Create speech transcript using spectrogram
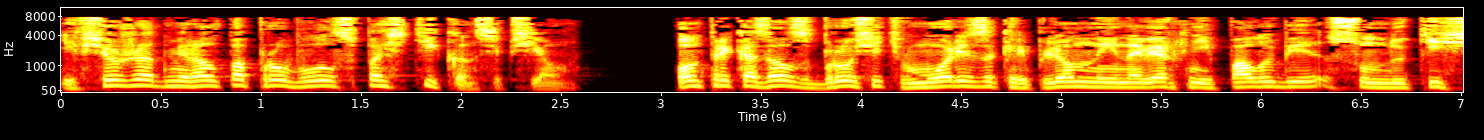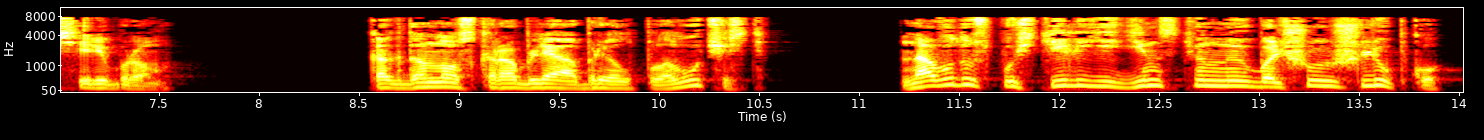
И все же адмирал попробовал спасти Консепсьон. Он приказал сбросить в море закрепленные на верхней палубе сундуки с серебром. Когда нос корабля обрел плавучесть, на воду спустили единственную большую шлюпку,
